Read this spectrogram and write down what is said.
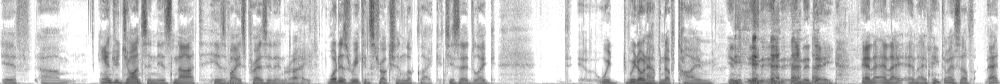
if um, Andrew Johnson is not his vice president, Mm. Right. what does Reconstruction look like?" And she said, "Like." We we don't have enough time in in, in, in the day, and and I and I think to myself that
